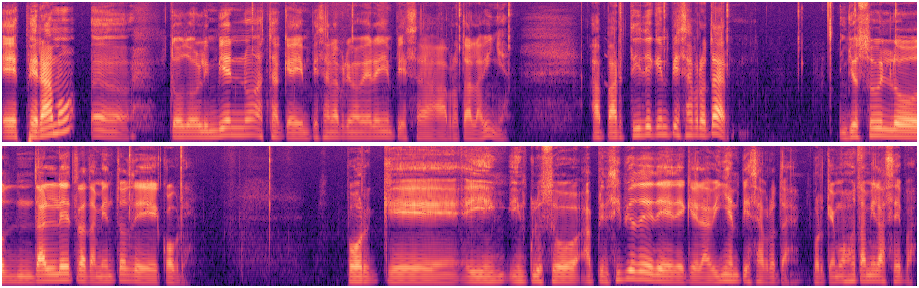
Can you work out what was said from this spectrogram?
Esperamos eh, todo el invierno hasta que empieza la primavera y empieza a brotar la viña. A partir de que empieza a brotar, yo suelo darle tratamientos de cobre porque incluso al principio de, que la viña empieza a brotar, porque mojo también la cepa,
